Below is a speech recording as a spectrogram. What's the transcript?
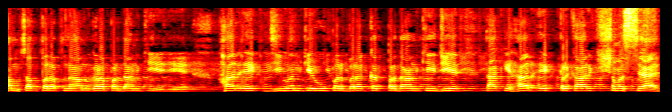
हम सब पर अपना अनुग्रह प्रदान कीजिए। हर एक जीवन के ऊपर बरकत प्रदान कीजिए ताकि हर एक प्रकार की समस्याएँ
